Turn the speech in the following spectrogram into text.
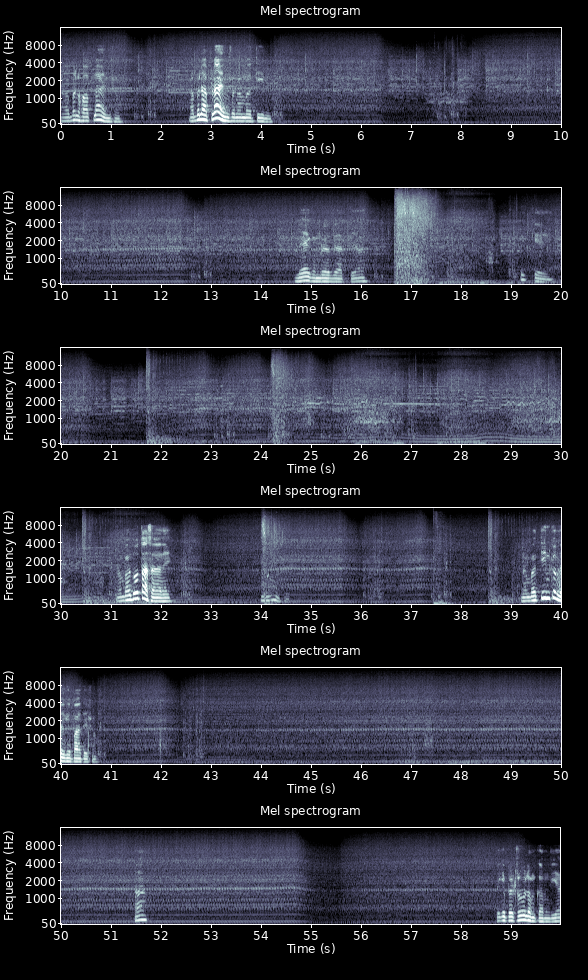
Abel hotline schon. Abel hotline schon number 3. Leg am Röwe hat, ja. Okay. दो था है number तीन कब लगे पाते शो हाँ देखिए पेट्रोल हम कम दिया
